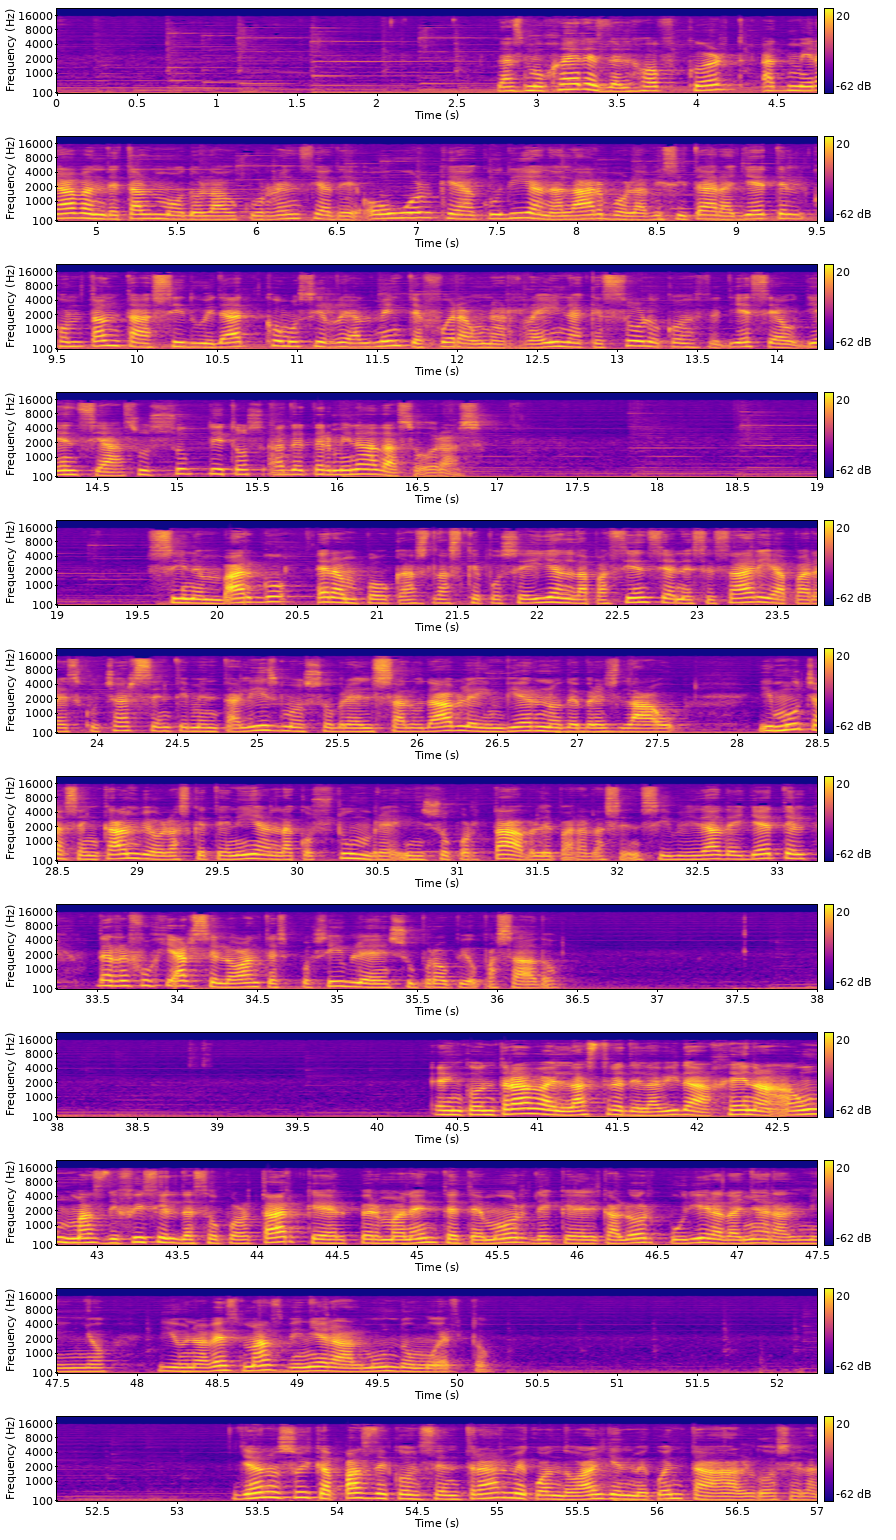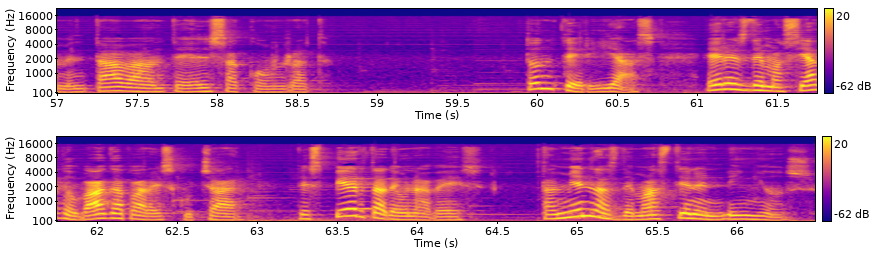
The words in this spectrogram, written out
Las mujeres del Hofcourt admiraban de tal modo la ocurrencia de Howard que acudían al árbol a visitar a Yettel con tanta asiduidad como si realmente fuera una reina que solo concediese audiencia a sus súbditos a determinadas horas. Sin embargo, eran pocas las que poseían la paciencia necesaria para escuchar sentimentalismos sobre el saludable invierno de Breslau, y muchas en cambio las que tenían la costumbre insoportable para la sensibilidad de Yettel de refugiarse lo antes posible en su propio pasado. Encontraba el lastre de la vida ajena aún más difícil de soportar que el permanente temor de que el calor pudiera dañar al niño y una vez más viniera al mundo muerto. Ya no soy capaz de concentrarme cuando alguien me cuenta algo, se lamentaba ante Elsa Conrad. Tonterías, eres demasiado vaga para escuchar. Despierta de una vez. También las demás tienen niños.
